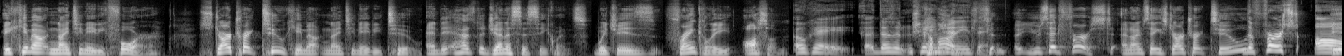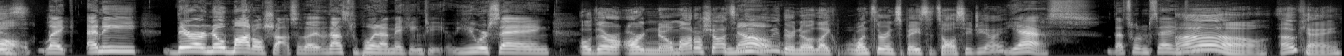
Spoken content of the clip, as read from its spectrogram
It came out in 1984. Star Trek II came out in 1982, and it has the Genesis sequence, which is frankly awesome. Okay. It doesn't change Come on, anything. S- uh, You said first, and I'm saying Star Trek II. the first all like any there are no model shots so that, that's the point i'm making to you you were saying oh, there are no model shots in that No. movie. There are no like once they're in space, it's all CGI. yes that's what i'm saying. Oh, okay,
